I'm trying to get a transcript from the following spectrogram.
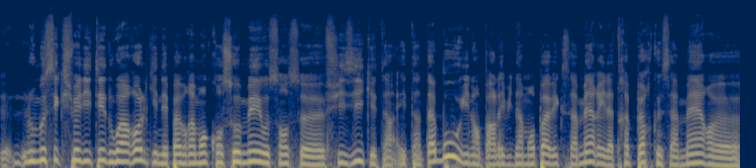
l'homosexualité de Warhol, qui n'est pas vraiment consommée au sens euh, physique, est un, est un tabou. Il n'en parle évidemment pas avec sa mère. Il a très peur que sa mère euh,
